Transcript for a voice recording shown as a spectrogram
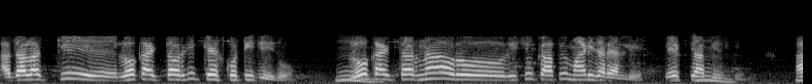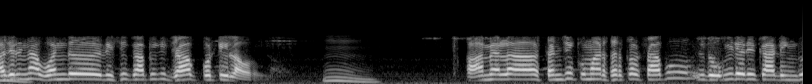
ಅದಾಲತ್ಕಿ ಲೋಕಾಯುಕ್ತ ಅವ್ರಿಗೆ ಕೇಸ್ ಕೊಟ್ಟಿದ್ದೆ ಇದು. ಹ್ಮ್. ಲೋಕಾಯುಕ್ತರ್ನ ಅವರು ರಿಸೀವ್ ಕಾಪಿ ಮಾಡಿದ್ದಾರೆ ಅಲ್ಲಿ ಎಸ್ ಪಿ ಆಫೀಸ್ಗೆ. ಆದ್ರಿಂದ ಒಂದು ರಿಸೀವ್ ಕಾಪಿಗೆ ಜಾಬ್ ಕೊಟ್ಟಿಲ್ಲ ಅವರು. ಆಮೇಲೆ ಸಂಜೀವ್ ಕುಮಾರ್ ಸರ್ಕಲ್ ಸಾಬು ಇದು video recording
